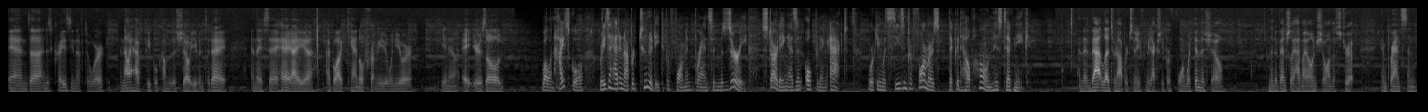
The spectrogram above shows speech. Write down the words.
and, uh, and just crazy enough to work. And now I have people come to the show even today, and they say, hey, I, uh, I bought a candle from you when you were, you know, eight years old. While in high school, Reza had an opportunity to perform in Branson, Missouri, starting as an opening act, working with seasoned performers that could help hone his technique. And then that led to an opportunity for me to actually perform within the show. And then eventually I had my own show on the strip in Branson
